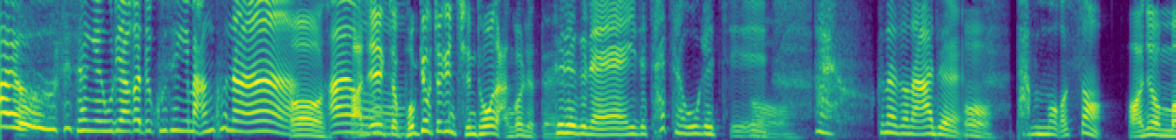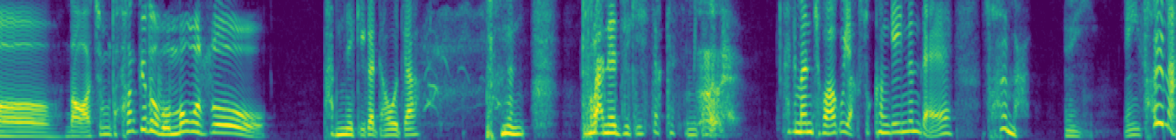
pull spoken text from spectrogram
아유 세상에 우리 아가들 고생이 많구나. 어, 아유. 아직 저 본격적인 진통은 안 걸렸대. 그래 그래 이제 차차 오겠지. 어. 아휴 그나저나 아들 어. 밥은 먹었어? 아니, 엄마. 나 아침부터 한 끼도 못 먹었어. 밥 얘기가 나오자 저는 불안해지기 시작했습니다. 하지만 저하고 약속한 게 있는데 설마 에이 에이 설마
